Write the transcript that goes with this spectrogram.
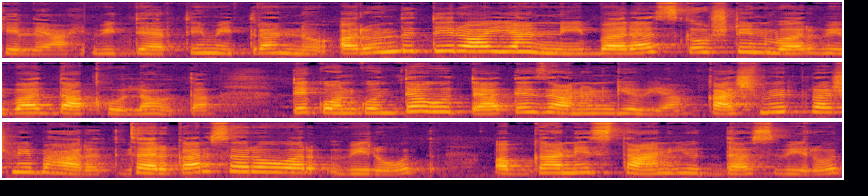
केले आहे. विद्यार्थी मित्रांनो अरुंधती रॉय यांनी बऱ्याच गोष्टींवर विवाद दाखवला होता. ते कोणकोणत्या होत्या ते जाणून घेऊया. काश्मीर प्रश्नी भारत सरकार सरोवर विरोध अफगाणिस्तान युद्धास विरोध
